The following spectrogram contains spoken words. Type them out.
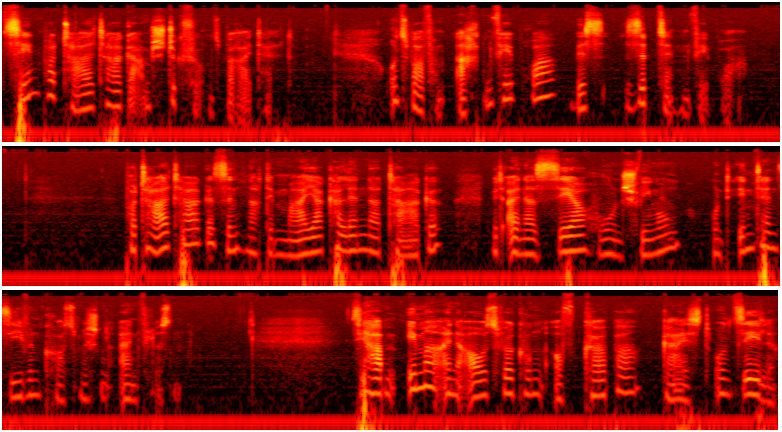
zehn Portaltage am Stück für uns bereithält und zwar vom 8. Februar bis 17. Februar. Portaltage sind nach dem Maya-Kalender Tage mit einer sehr hohen Schwingung und intensiven kosmischen Einflüssen. Haben immer eine Auswirkung auf Körper, Geist und Seele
